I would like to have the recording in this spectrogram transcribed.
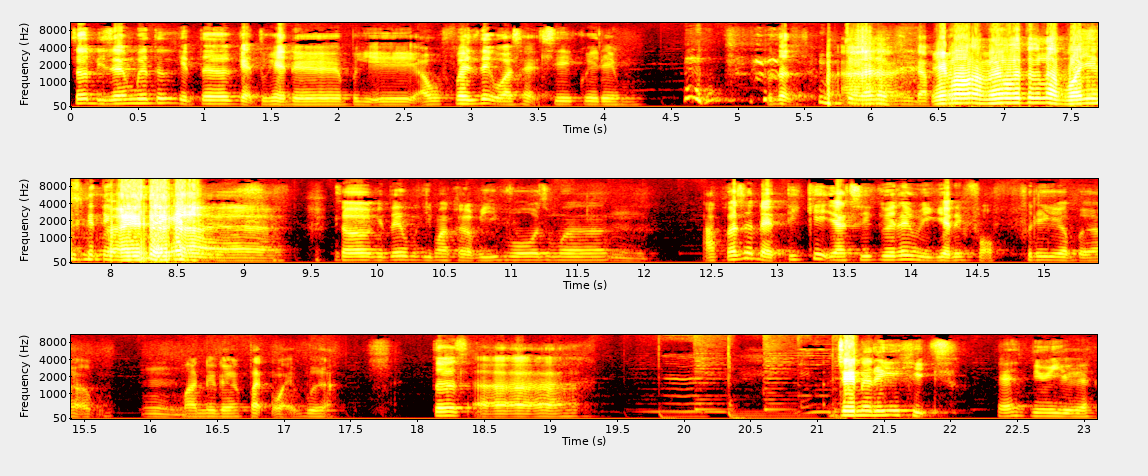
So December tu kita get together Pergi Our first date was at Sea Aquarium Betul. Betul lah tu. Ah, Memang memang betul lah. Buaya suka tengok kita kan? So kita pergi makan kat Vivo semua. Hmm. Aku rasa that ticket yang Sea Aquarium We get it for free apa. Hmm. Mana dia dapat whatever lah. Terus uh, January hits eh, New Year.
